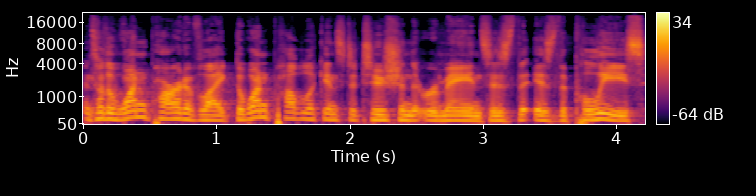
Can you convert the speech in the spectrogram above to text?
And so the one part of like the one public institution that remains is the is the police.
